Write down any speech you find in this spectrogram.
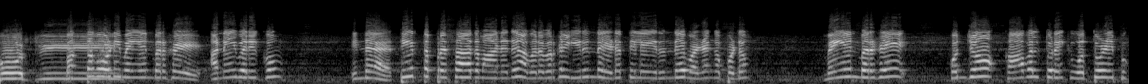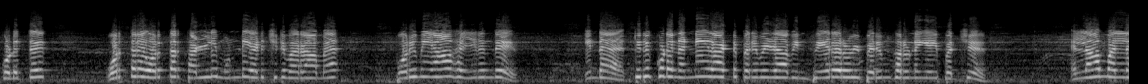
போற்றி. பக்தகோடி மையன்பர்கள் அனைவருக்கும் இந்த தீர்த்த பிரசாதமானது அவரவர்கள் இருந்த இடத்திலே இருந்தே வழங்கப்படும். மெய்யன்பர்கள் கொஞ்சம் காவல்துறைக்கு ஒத்துழைப்பு கொடுத்து ஒருத்தரை ஒருத்தர் தள்ளி முண்டி அடிச்சிட்டு வராம பொறுமையாக இருந்து இந்த திருக்குட நன்னீராட்டு பெருவிழாவின் பேரருள் பெரும் கருணையை பெற்று எல்லாம் அல்ல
